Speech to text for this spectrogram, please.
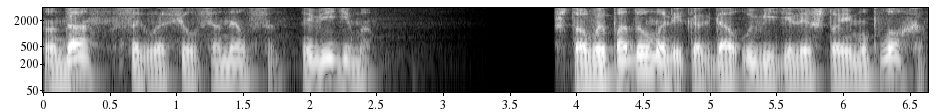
«Да», — согласился Нелсон, — «видимо». «Что вы подумали, когда увидели, что ему плохо?»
